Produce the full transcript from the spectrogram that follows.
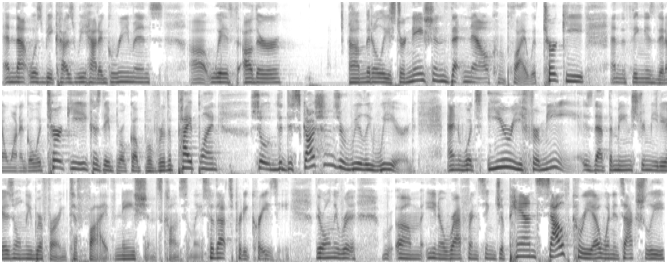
and that was because we had agreements uh, with other uh, Middle Eastern nations that now comply with Turkey. And the thing is, they don't want to go with Turkey because they broke up over the pipeline. So the discussions are really weird. And what's eerie for me is that the mainstream media is only referring to five nations constantly. So that's pretty crazy. They're only, re- um, you know, referencing Japan, South Korea when it's actually,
